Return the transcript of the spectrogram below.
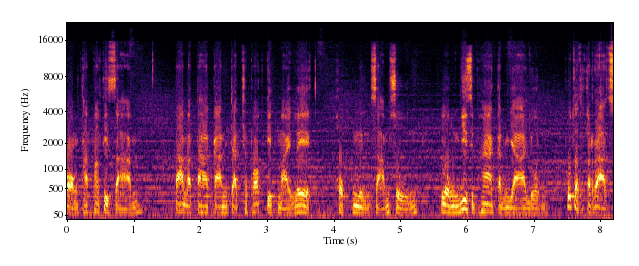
กองทัพภาคที่ 3 ตามอัตราการจัดเฉพาะกิจหมายเลข 6130 ลง 25 กันยายน พุทธศักราช 2517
